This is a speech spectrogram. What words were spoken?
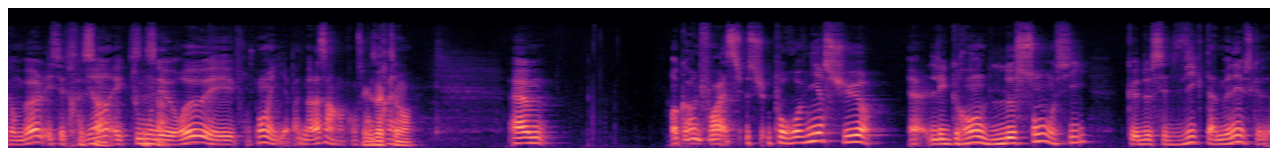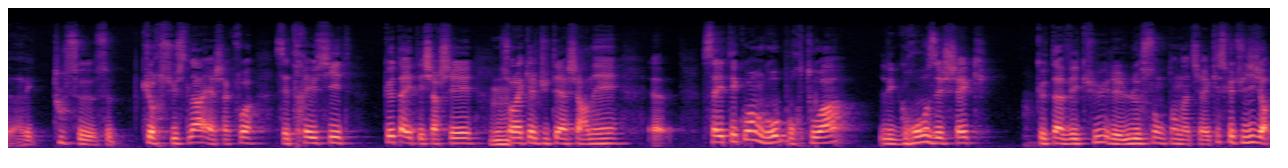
Gamble et c'est très bien ça, et que tout le monde ça. est heureux et franchement, il n'y a pas de mal à ça. hein, qu'on se comprenne. Exactement. Euh, encore une fois, pour revenir sur euh, les grandes leçons aussi que de cette vie que tu as menée, parce que avec tout ce, ce cursus-là et à chaque fois cette réussite que tu as été chercher, Mhm. sur laquelle tu t'es acharné, euh, ça a été quoi en gros pour toi les gros échecs que tu as vécu les leçons que tu en as tirées? Qu'est-ce que tu dis genre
